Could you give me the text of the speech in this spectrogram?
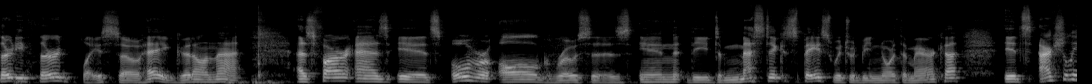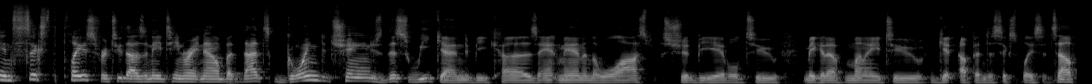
33rd place. So, hey, good on that. As far as its overall grosses in the domestic space, which would be North America, it's actually in sixth place for 2018 right now, but that's going to change this weekend because Ant Man and the Wasp should be able to make enough money to get up into sixth place itself.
